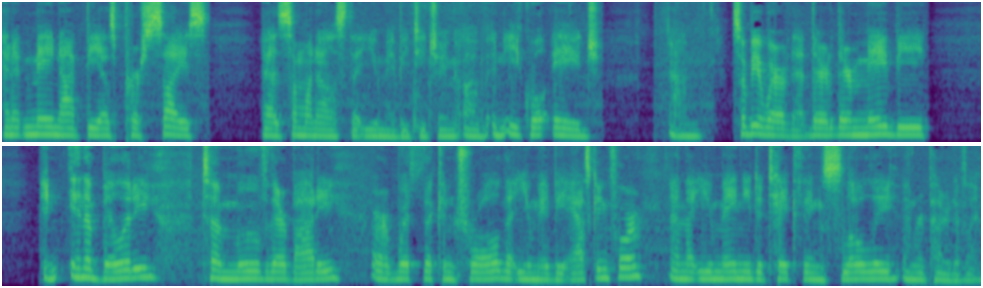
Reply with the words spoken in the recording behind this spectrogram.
And it may not be as precise as someone else that you may be teaching of an equal age. Um, so be aware of that. There there may be an inability to move their body or with the control that you may be asking for and that you may need to take things slowly and repetitively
